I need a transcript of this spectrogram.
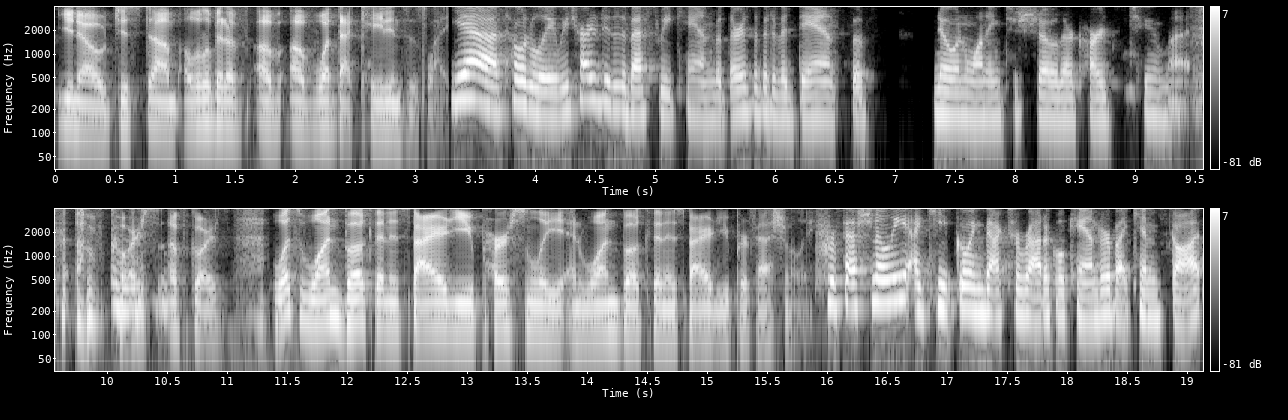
you know, just um, a little bit of, of, of what that cadence is like. Yeah, totally. We try to do the best we can, but there is a bit of a dance of no one wanting to show their cards too much. of course, of course. What's one book that inspired you personally and one book that inspired you professionally? Professionally, I keep going back to Radical Candor by Kim Scott.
